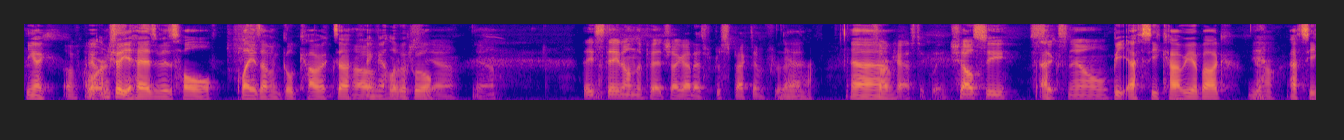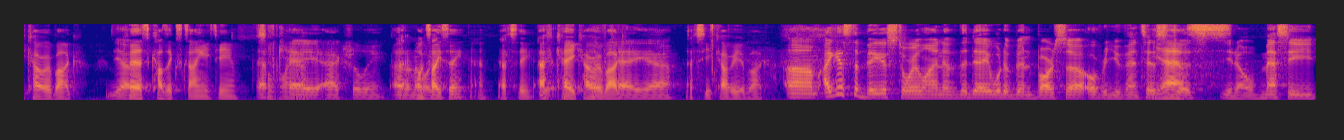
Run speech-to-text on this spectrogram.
You know, Of I'm sure you heard of his whole players having good character Oh, thing at course, Liverpool. Yeah, yeah. They stayed on the pitch. I gotta respect him for that. Yeah. Um, Sarcastically, Chelsea six 0 beat FC Karabag. Yeah. No, FC Karabag. Yeah, First Kazakhstani team. FK like that. actually. I don't know. What's I say? Uh, FC. FK Karabag. FK, yeah. FC Karabag. Um, I guess the biggest storyline of the day would have been Barca over Juventus. Yes. Just you know, Messi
